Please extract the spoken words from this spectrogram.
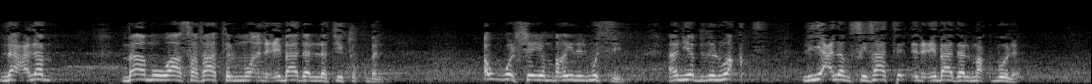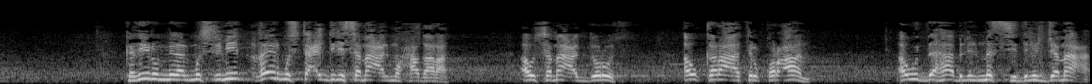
نعلم ما مواصفات العبادة التي تقبل. أول شيء ينبغي للمسلم أن يبذل وقت ليعلم صفات العبادة المقبولة. كثير من المسلمين غير مستعد لسماع المحاضرات أو سماع الدروس أو قراءة القرآن أو الذهاب للمسجد للجماعة.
